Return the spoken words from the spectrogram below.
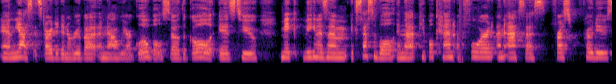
And yes, it started in Aruba and now we are global. So the goal is to make veganism accessible in that people can afford and access fresh produce,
